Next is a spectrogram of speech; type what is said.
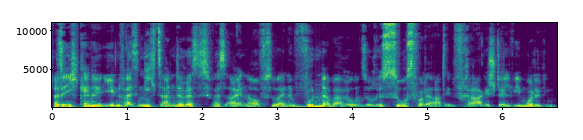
Also ich kenne jedenfalls nichts anderes, was einen auf so eine wunderbare und so ressourcevolle Art in Frage stellt wie Modeling.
